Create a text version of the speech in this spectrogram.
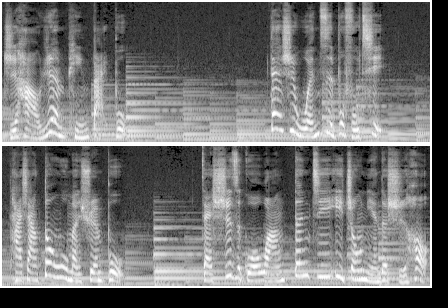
只好任凭摆布。但是蚊子不服气，他向动物们宣布，在狮子国王登基一周年的时候，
